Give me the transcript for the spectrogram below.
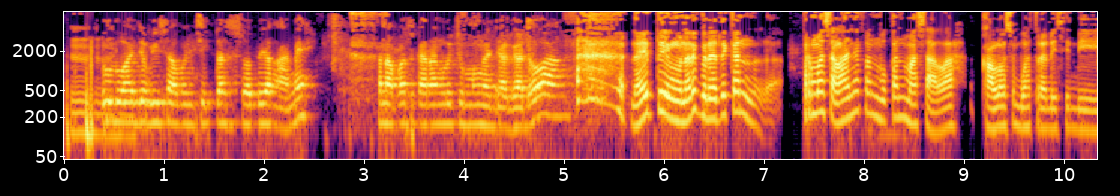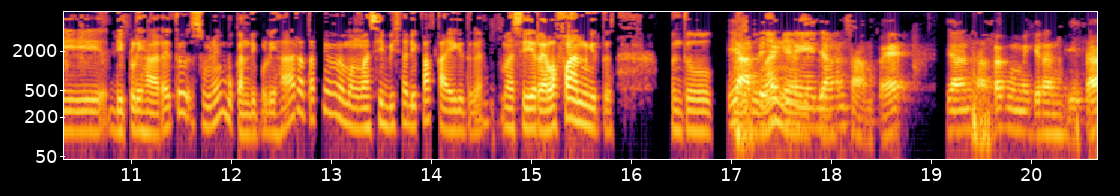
Hmm. Dulu aja bisa mencipta sesuatu yang aneh, kenapa sekarang lu cuma ngejaga doang? Nah itu yang menarik berarti kan permasalahannya kan bukan masalah kalau sebuah tradisi di dipelihara itu sebenarnya bukan dipelihara tapi memang masih bisa dipakai gitu kan, masih relevan gitu untuk Iya artinya gini gitu. jangan sampai jangan sampai pemikiran kita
